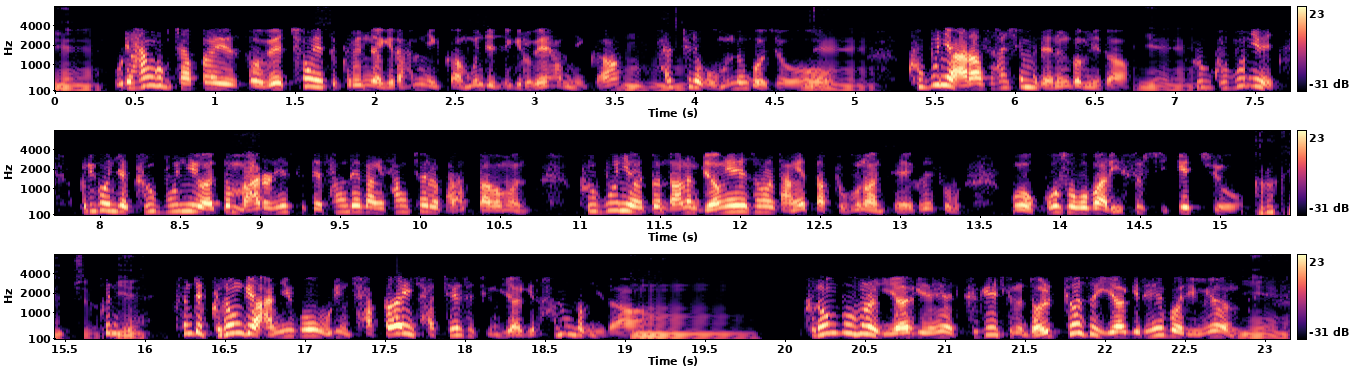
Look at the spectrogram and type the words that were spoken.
예. 우리 한국 작가에서 왜 청에서 그런 이야기를 합니까? 문제 제기를 왜 합니까? 음흠. 할 필요가 없는 거죠. 네. 그분이 알아서 하시면 되는 겁니다. 예. 그리고 그분이 그리고 이제 그분이 어떤 말을 했을 때 상대방이 상처를 받았다 하면 그분이 어떤 나는 명예훼손을 당했다 그분한테 그래서 뭐 고소 고발이 있을 수 있겠죠. 그렇겠죠. 근데, 예. 근데 그런 게 아니고 우린 작가의 자체에서 지금 이야기를 하는 겁니다. 음. 그런 부분을 이야기해 그게 지금 넓혀서 이야기를 해버리면 예.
